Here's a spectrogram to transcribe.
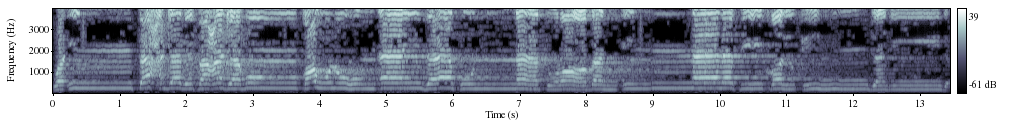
وَإِن تَعْجَبْ فَعَجَبٌ قَوْلُهُمْ أَإِذَا كُنَّا تُرَابًا إِنَّا لَفِي خَلْقٍ جَدِيدٍ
